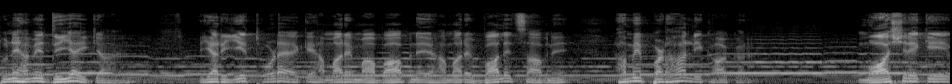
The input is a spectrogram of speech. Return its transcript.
تو نے ہمیں دیا ہی کیا ہے؟ یار یہ تھوڑا ہے کہ ہمارے ماں باپ نے، ہمارے والد صاحب نے ہمیں پڑھا لکھا کر، معاشرے کی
